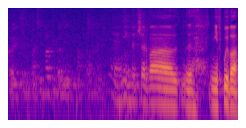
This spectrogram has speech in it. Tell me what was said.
kolejce, więc macie dwa tygodnie naprawdę. Nigdy przerwa e, nie wpływa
